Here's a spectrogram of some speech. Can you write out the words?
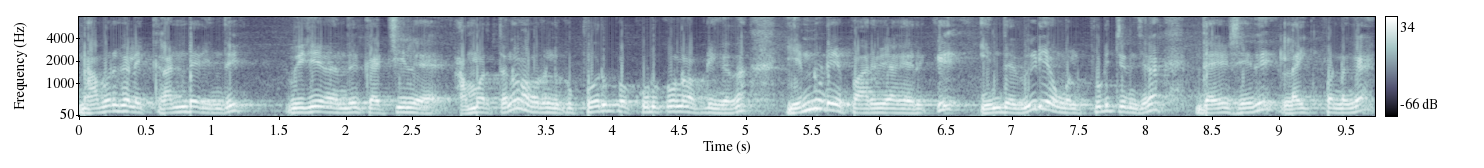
நபர்களை கண்டறிந்து விஜய் வந்து கட்சியில் அமர்த்தணும் அவர்களுக்கு பொறுப்பை கொடுக்கணும் அப்படிங்கிறது தான் என்னுடைய பார்வையாக இருக்குது இந்த வீடியோ உங்களுக்கு பிடிச்சிருந்துச்சுன்னா தயவுசெய்து லைக் பண்ணுங்கள்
